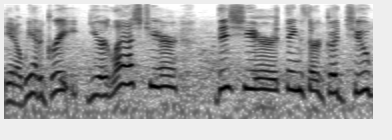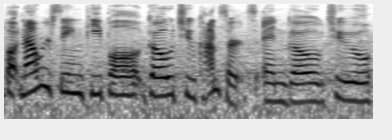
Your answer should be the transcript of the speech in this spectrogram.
you know, we had a great year last year. This year things are good too, but now we're seeing people go to concerts and go to,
